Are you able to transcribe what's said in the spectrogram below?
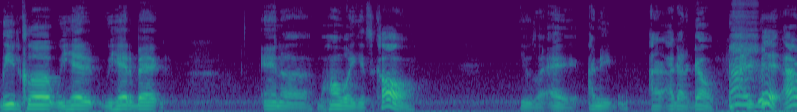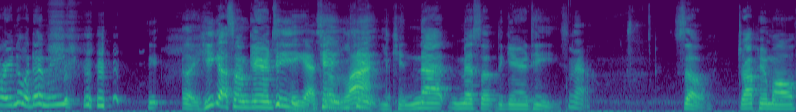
leave the club. We headed, we headed back, and uh, my homeboy gets a call. He was like, "Hey, I need, I, I gotta go." All right, bet. I already know what that means. He, like he got something guaranteed. He got you something you, can't, you cannot mess up the guarantees. No. So drop him off.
